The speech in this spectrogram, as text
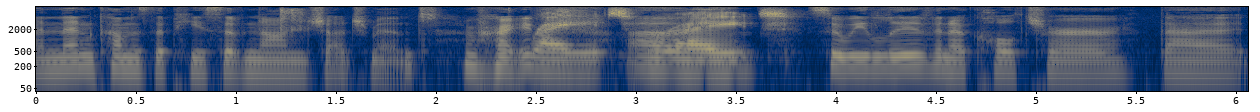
And then comes the piece of non judgment, right? Right, um, right. So, we live in a culture that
